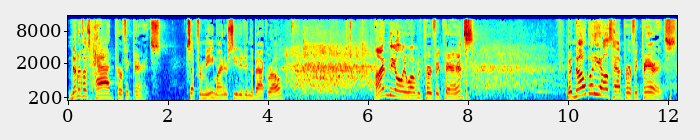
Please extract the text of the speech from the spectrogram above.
None of us had perfect parents, except for me. Mine are seated in the back row. I'm the only one with perfect parents. But nobody else had perfect parents.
